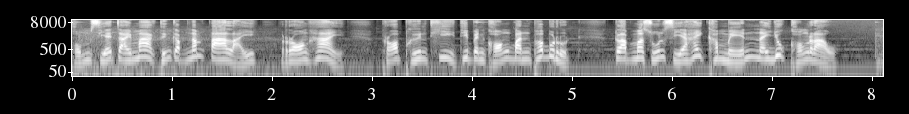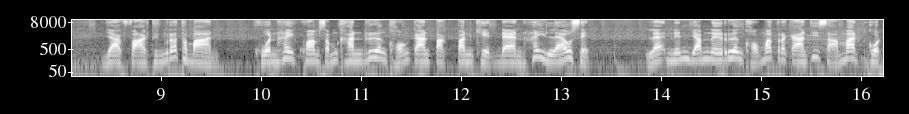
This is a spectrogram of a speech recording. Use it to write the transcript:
ผมเสียใจมากถึงกับน้ำตาไหล ร้องไห้ เพราะพื้นที่ที่เป็นของบรรพบุรุษ กลับมาสูญเสียให้เขมรในยุคของเรา อยากฝากถึงรัฐบาลควรให้ความสำคัญเรื่องของการปักปันเขตแดนให้แล้วเสร็จ และเน้นย้ำในเรื่องของมาตรการที่สามารถกด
